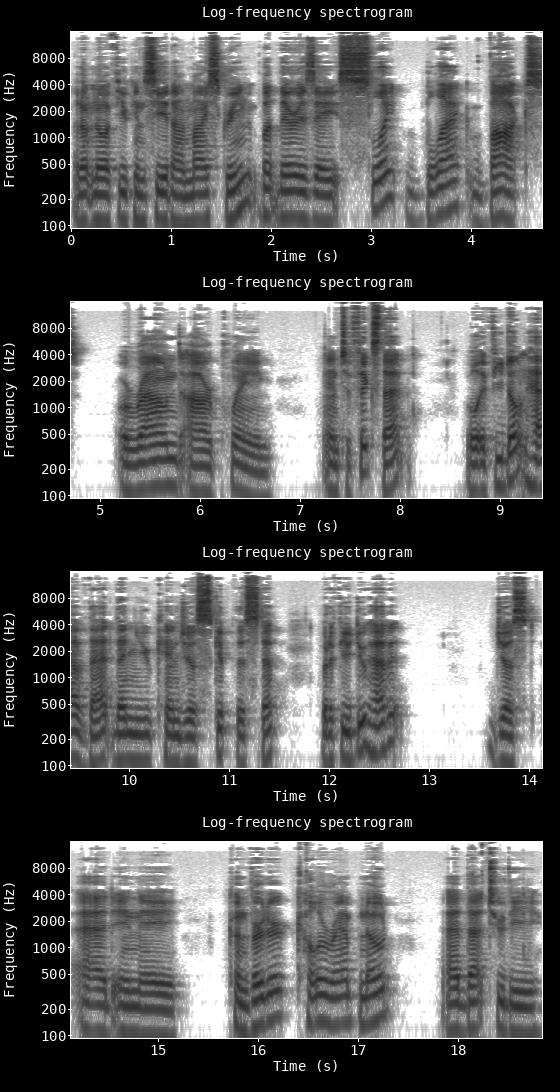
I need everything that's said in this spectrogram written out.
I don't know if you can see it on my screen, but there is a slight black box around our plane. And to fix that, well, if you don't have that, then you can just skip this step. But if you do have it, just add in a converter color ramp node, add that to the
